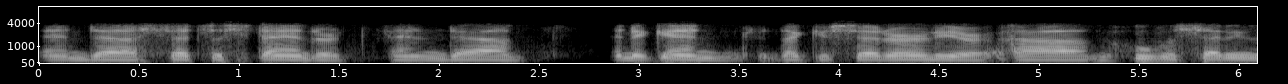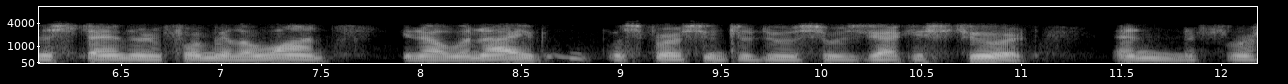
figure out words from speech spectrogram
and uh, sets a standard. And uh, and again, like you said earlier, uh, who was setting the standard in Formula One? You know, when I was first introduced, it was Jackie Stewart, and for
